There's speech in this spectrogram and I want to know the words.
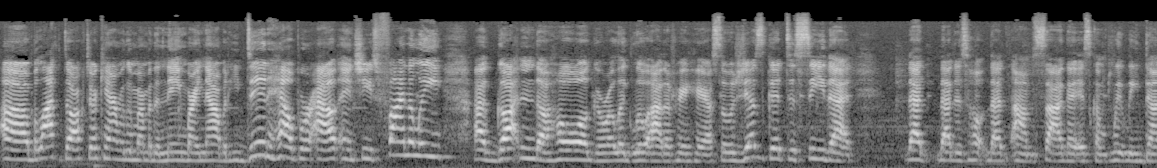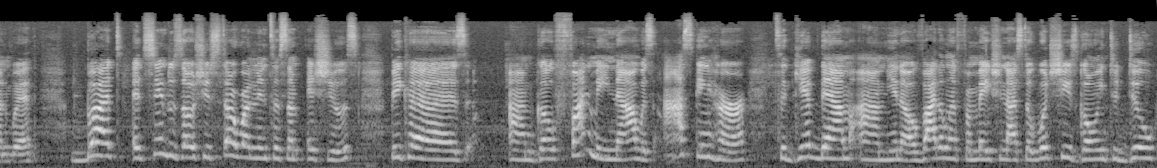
a black doctor, can't really remember the name right now, but he did help her out, and she's finally uh, gotten the whole gorilla glue out of her hair. So it's just good to see that that that is that um, saga is completely done with. But it seems as though she's still running into some issues because um, GoFundMe now is asking her to give them, um, you know, vital information as to what she's going to do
